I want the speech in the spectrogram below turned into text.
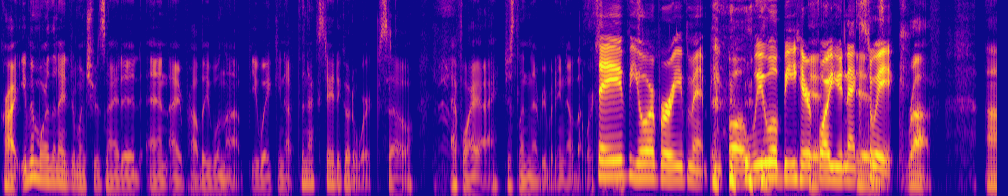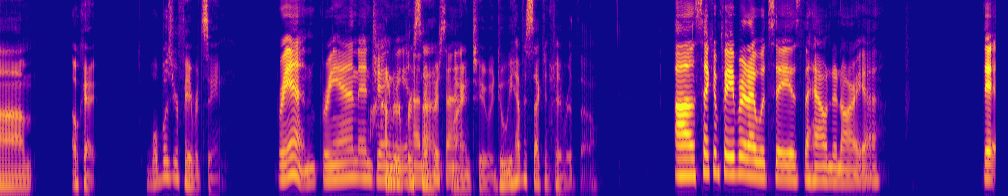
cry even more than I did when she was knighted, and I probably will not be waking up the next day to go to work. So, FYI, just letting everybody know that works. Save your bereavement, people. we will be here for you next week. Rough. Um. Okay. What was your favorite scene? Brienne, Brienne and Jaime, 100%. Mine too. Do we have a second favorite though? Uh, second favorite, I would say, is the Hound and Arya. They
